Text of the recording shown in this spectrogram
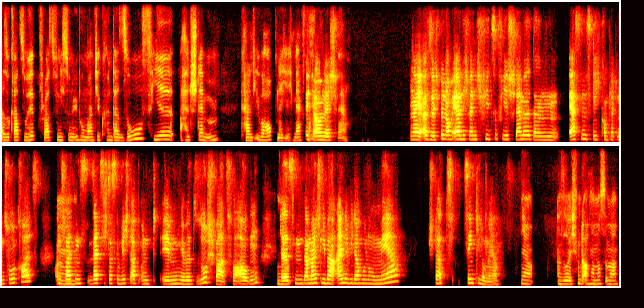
also gerade so Hip Thrust finde ich so eine Übung, manche können da so viel halt stemmen, kann ich überhaupt nicht. Ich merke es Ich auch nicht. mehr. Nee, also ich bin auch ehrlich, wenn ich viel zu viel stemme, dann erstens gehe ich komplett ins Hohlkreuz und Mhm. zweitens setze ich das Gewicht ab und eben mir wird so schwarz vor Augen. Ja, Das, da mache ich lieber eine Wiederholung mehr statt 10 Kilo mehr. ja. Also ich finde auch, man muss immer,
